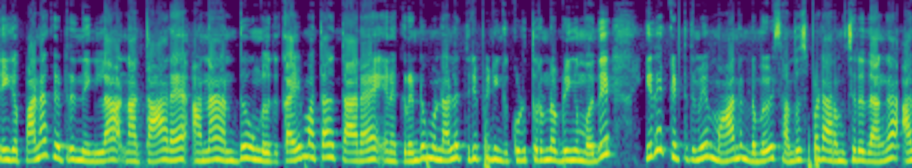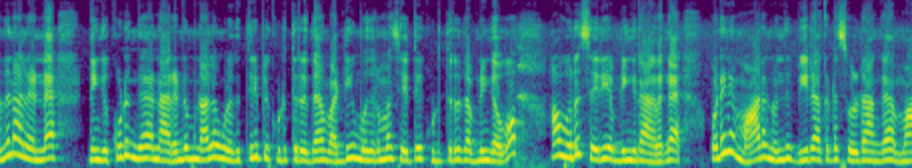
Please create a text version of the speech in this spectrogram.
நீங்கள் பணம் கட்டிருந்தீங்களா? நான் தாரேன். ஆனால் வந்து உங்களுக்கு கைமாத்தா தாரேன். எனக்கு ரெண்டு மூணு நாளில் திருப்பி நீங்கள் கொடுத்துடணும் அப்படிங்கும்போது இதை கெட்டதுமே மாறன் ரொம்பவே சந்தோஷப்பட ஆரம்பிச்சிருந்தாங்க. அதனால என்ன? நீங்கள் கொடுங்க. நான் ரெண்டு மூணு நாள் உங்களுக்கு திருப்பி கொடுத்துருதேன் வட்டியும் முதலமாக சேர்த்தே கொடுத்துருது அப்படிங்கவும் அவரும் சரி அப்படிங்கிறாங்க உடனே மாறன் வந்து வீரா கிட்ட சொல்கிறாங்க மா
